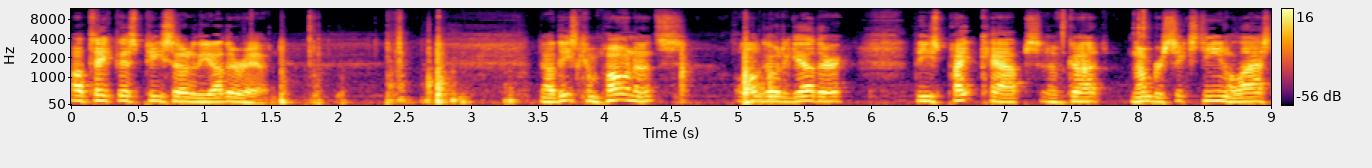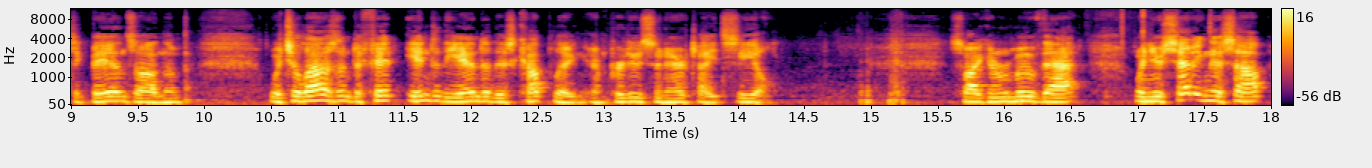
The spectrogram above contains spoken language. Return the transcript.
I'll take this piece out of the other end. Now these components all go together. These pipe caps have got number 16 elastic bands on them, which allows them to fit into the end of this coupling and produce an airtight seal. So I can remove that. When you're setting this up,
